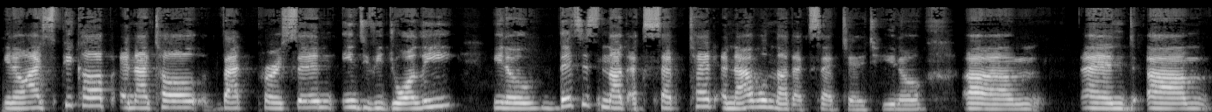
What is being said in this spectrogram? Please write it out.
You know, I speak up and I tell that person individually, you know, this is not accepted and I will not accept it, you know. Um, and um,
